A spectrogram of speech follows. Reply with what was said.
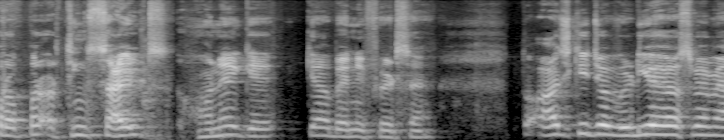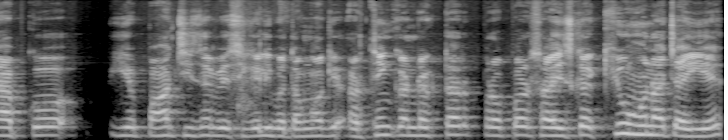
प्रॉपर अर्थिंग साइड्स होने के क्या बेनिफिट्स हैं। तो आज की जो वीडियो है उसमें मैं आपको ये पाँच चीज़ें बेसिकली बताऊँगा कि अर्थिंग कंडक्टर प्रॉपर साइज़ का क्यों होना चाहिए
